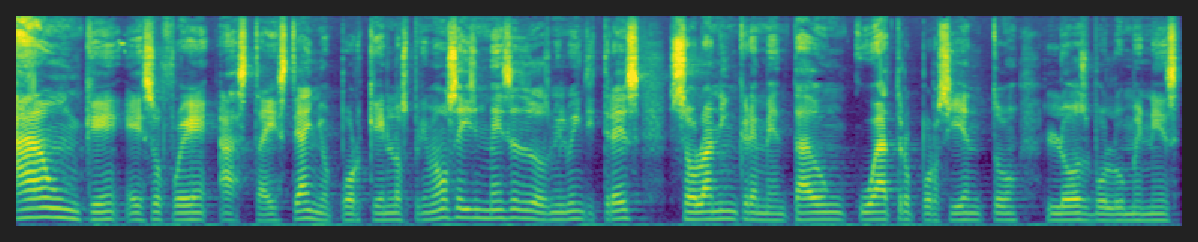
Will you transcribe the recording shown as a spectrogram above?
aunque eso fue hasta este año, porque en los primeros seis meses de 2023 solo han incrementado un 4% los volúmenes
